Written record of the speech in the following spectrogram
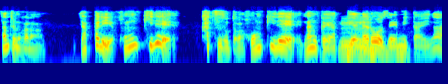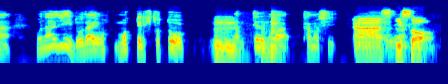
なんていうのかな、やっぱり本気で勝つぞとか、本気でなんかやってやろうぜみたいな、同じ土台を持ってる人とうんやってるのは楽しい。ああ、好きそう。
